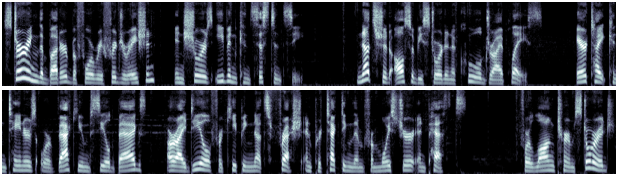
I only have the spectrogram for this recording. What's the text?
Stirring the butter before refrigeration ensures even consistency Nuts should also be stored in a cool, dry place. Airtight containers or vacuum sealed bags are ideal for keeping nuts fresh and protecting them from moisture and pests. For long term storage,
